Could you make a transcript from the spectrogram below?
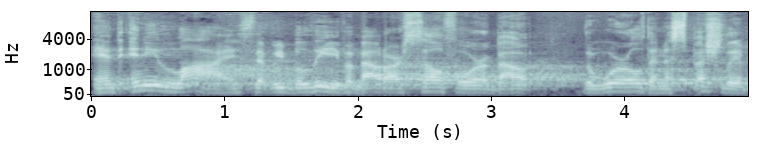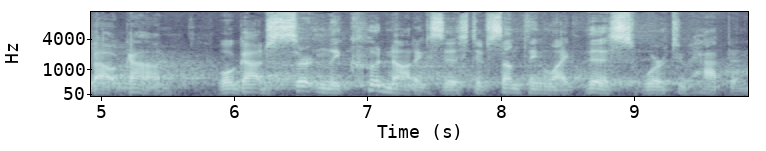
and any lies that we believe about ourselves or about the world and especially about God. Well, God certainly could not exist if something like this were to happen.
